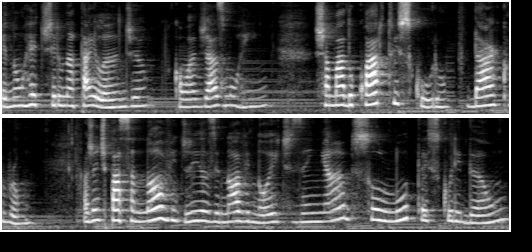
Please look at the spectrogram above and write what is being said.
Recentemente num retiro na Tailândia com a Jasmurin, chamado Quarto Escuro, Dark Room. A gente passa nove dias e nove noites em absoluta escuridão,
